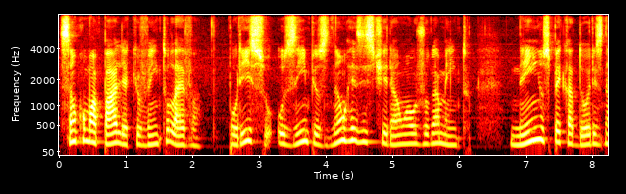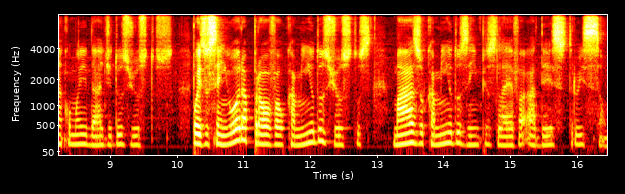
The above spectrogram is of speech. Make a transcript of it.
são como a palha que o vento leva. Por isso, os ímpios não resistirão ao julgamento nem os pecadores na comunidade dos justos. Pois o Senhor aprova o caminho dos justos, mas o caminho dos ímpios leva à destruição.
